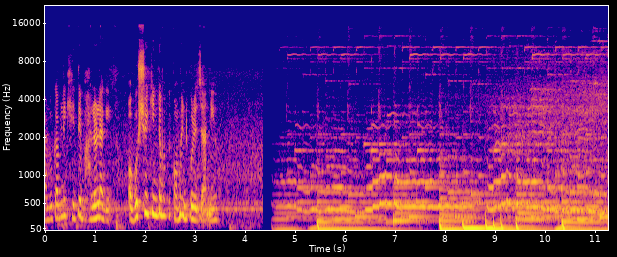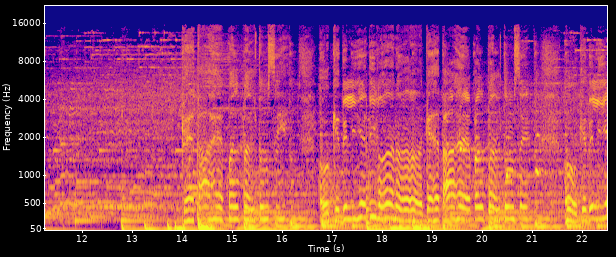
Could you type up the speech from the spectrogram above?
আলু কাবলি খেতে ভালো লাগে, অবশ্যই কিন্তু আমাকে কমেন্ট করে জানিও। कहता है पल पल तुमसे होके दिल ये दीवाना कहता है पल पल तुमसे होके दिल ये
